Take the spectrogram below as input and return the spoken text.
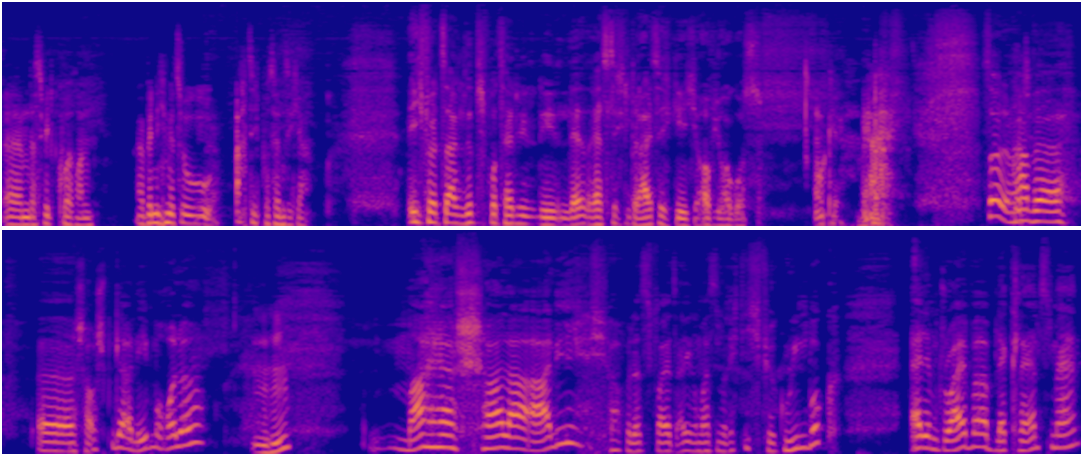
Ähm, das wird Cuaron. Da bin ich mir zu Ja. 80% sicher. Ich würde sagen, 70 Prozent, die restlichen 30 gehe ich auf Yorgos. Okay. Ja. So, dann Gut. haben wir äh, Schauspieler Nebenrolle. Mhm. Mahershala Ali, ich hoffe, das war jetzt einigermaßen richtig, für Green Book. Adam Driver, Black Clansman,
